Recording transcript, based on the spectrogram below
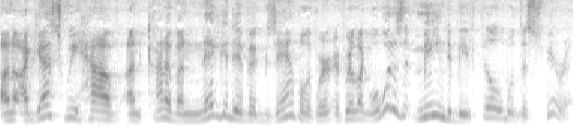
and I guess we have a kind of a negative example. If we're, if we're like, well, what does it mean to be filled with the Spirit?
